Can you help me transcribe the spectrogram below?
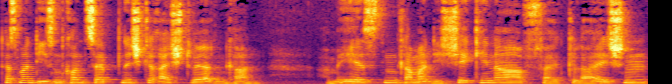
dass man diesem Konzept nicht gerecht werden kann. Am ehesten kann man die Shekinah vergleichen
